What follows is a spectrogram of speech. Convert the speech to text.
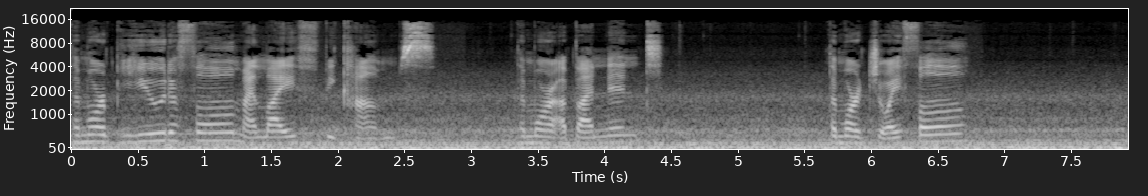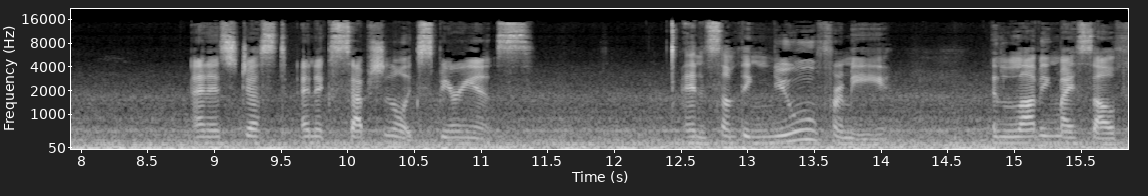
the more beautiful my life becomes, the more abundant, the more joyful. And it's just an exceptional experience. And something new for me in loving myself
